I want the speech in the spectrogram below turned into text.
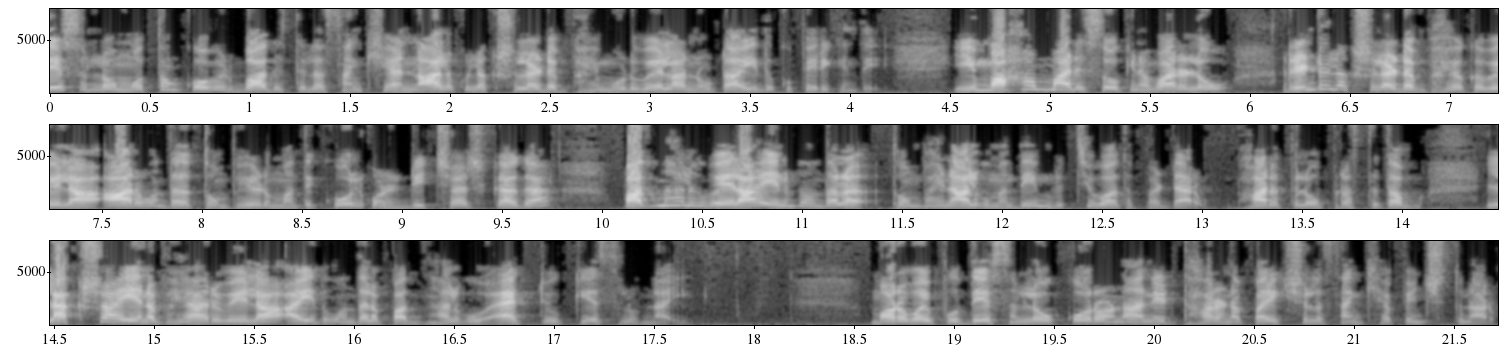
దేశంలో మొత్తం కోవిడ్ బాధితుల సంఖ్య నాలుగు లక్షల డెబ్బై మూడు వేల నూట ఐదుకు పెరిగింది. ఈ మహమ్మారి సోకిన వారిలో రెండు లక్షల డెబ్బై ఒక వేల ఆరు వందల తొంభై ఏడు మంది కోలుకొని డిశ్చార్జ్ కాగా పద్నాలుగు వేల ఎనిమిది వందల తొంభై నాలుగు మంది మృత్యువాత పడ్డారు. భారత్లో ప్రస్తుతం లక్షా ఎనభై ఆరు వేల ఐదు వందల పద్నాలుగు యాక్టివ్ కేసులున్నాయి. మరోవైపు దేశంలో కరోనా నిర్ధారణ పరీక్షల సంఖ్య పెంచుతున్నారు.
